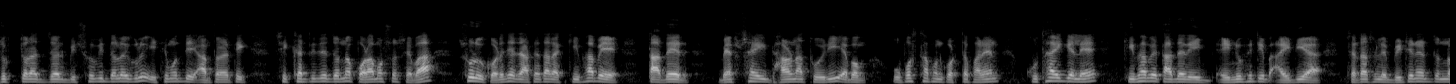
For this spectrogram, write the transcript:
যুক্তরাজ্যের বিশ্ববিদ্যালয়গুলো ইতিমধ্যেই আন্তর্জাতিক শিক্ষার্থীদের জন্য পরামর্শ সেবা শুরু করেছে, যাতে তারা কীভাবে তাদের ব্যবসায়িক ধারণা তৈরি এবং উপস্থাপন করতে পারেন, কোথায় গেলে কীভাবে তাদের এই ইনোভেটিভ আইডিয়া সেটা আসলে ব্রিটেনের জন্য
